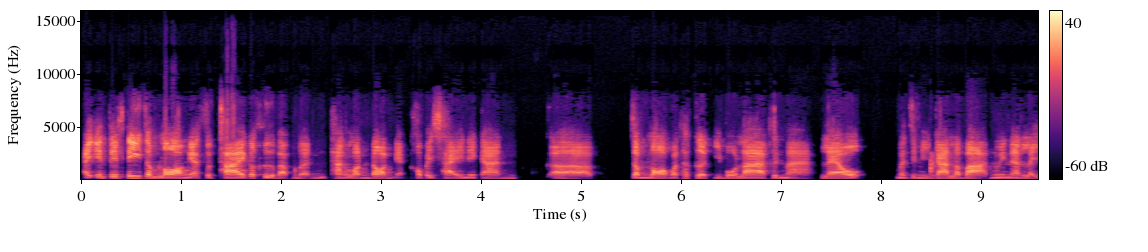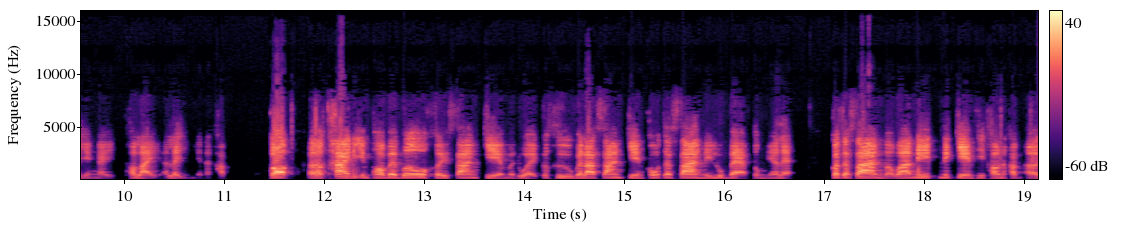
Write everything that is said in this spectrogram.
ไอ entity จำลองเนี้ยสุดท้ายก็คือแบบเหมือนทางลอนดอนเนี่ยเขาไปใช้ในการจำลองว่าถ้าเกิดอีโบลาขึ้นมา แล้วมันจะมีการระบาดนู่นนนั่นอะไรยังไง เท่าไหร่อะไรอย่างเงี้ยนะครับ ก็เอ่อค่ายนี้ Improbable เคยสร้างเกมมาด้วย ก็คือเวลาสร้างเกมเขาก็จะสร้างในรูปแบบตรงเนี้ยแหละ ก็จะสร้างแบบว่าในในเกมที่เขานะครับเออ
